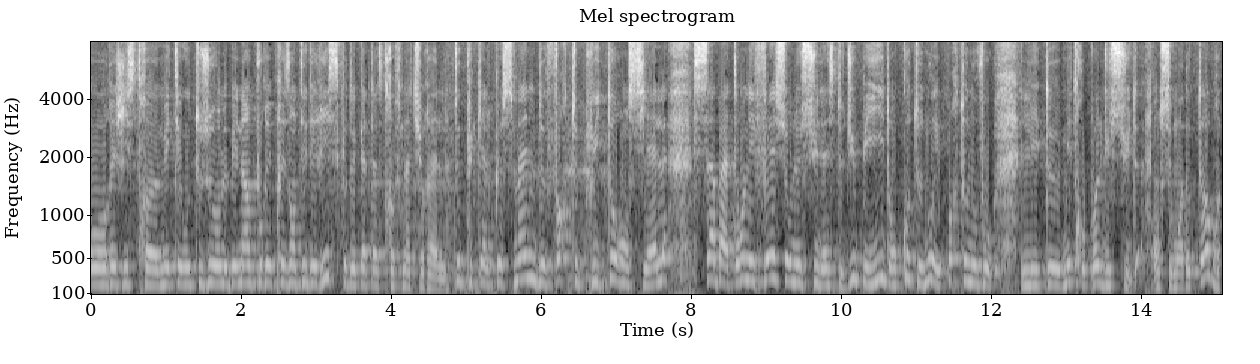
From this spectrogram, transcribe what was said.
Au registre météo toujours, le Bénin pourrait présenter des risques de catastrophes naturelles. Depuis quelques semaines, de fortes pluies torrentielles s'abattent en effet sur le sud-est du pays, dont Cotonou et Porto Novo, les deux métropoles du sud. En ce mois d'octobre,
